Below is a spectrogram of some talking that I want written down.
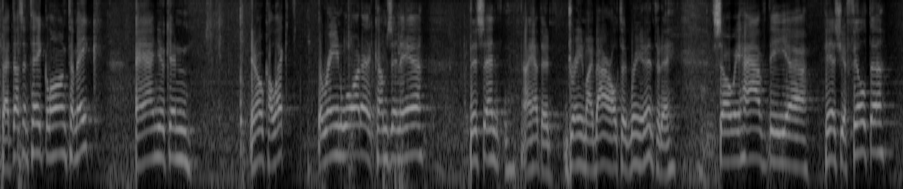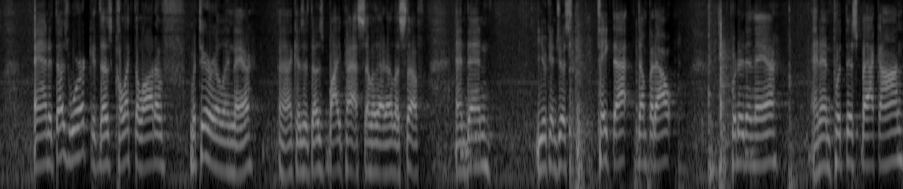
that doesn't take long to make, and you can, you know, collect the rainwater. It comes in here. This end, I had to drain my barrel to bring it in today. So we have the, uh, here's your filter, and it does work. It does collect a lot of material in there, because it does bypass some of that other stuff. And then you can just take that, dump it out, put it in there, and then put this back on.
